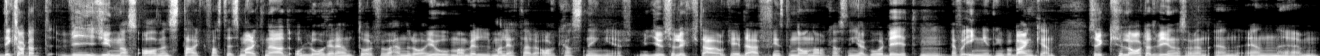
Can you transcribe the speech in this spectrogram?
det är klart att vi gynnas av en stark fastighetsmarknad och låga räntor. För vad händer då? Jo, man, vill, man letar avkastning ljus och lykta. Okej, där finns det någon avkastning. Jag går dit. Jag får ingenting på banken. Så det är klart att vi gynnas av en, en, en,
